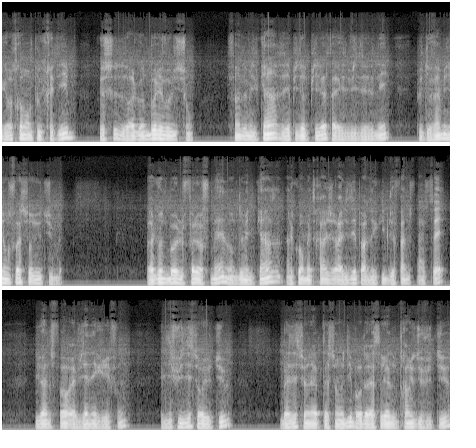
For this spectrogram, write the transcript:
et autrement plus crédibles que ceux de Dragon Ball Evolution. Fin 2015, l'épisode pilote a été visionné plus de 20 millions de fois sur YouTube. Dragon Ball Fall of Man en 2015, un court métrage réalisé par une équipe de fans français Johan Faure et Vianney Griffon, est diffusé sur YouTube, basé sur une adaptation libre de la saga de Trunks du futur,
